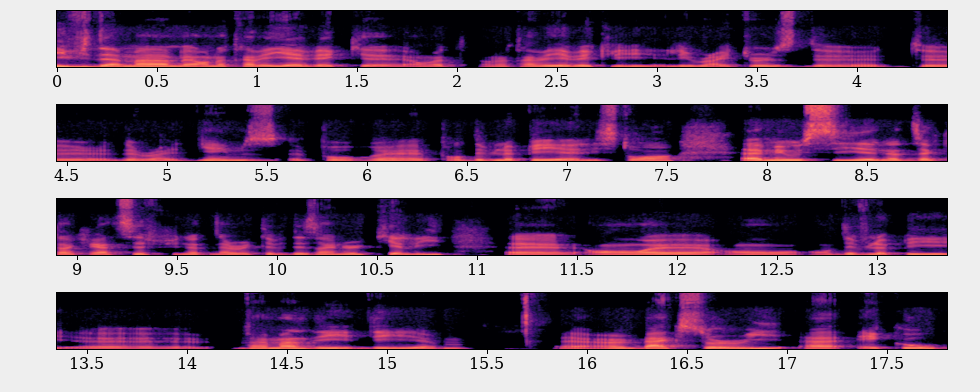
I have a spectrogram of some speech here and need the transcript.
Évidemment, ben, on a travaillé avec, euh, on, a, travaillé avec les, writers de, de, Riot Games pour, euh, pour développer euh, l'histoire, mais aussi notre directeur créatif puis notre narrative designer, Kelly, ont, développé vraiment des, un backstory à Echo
